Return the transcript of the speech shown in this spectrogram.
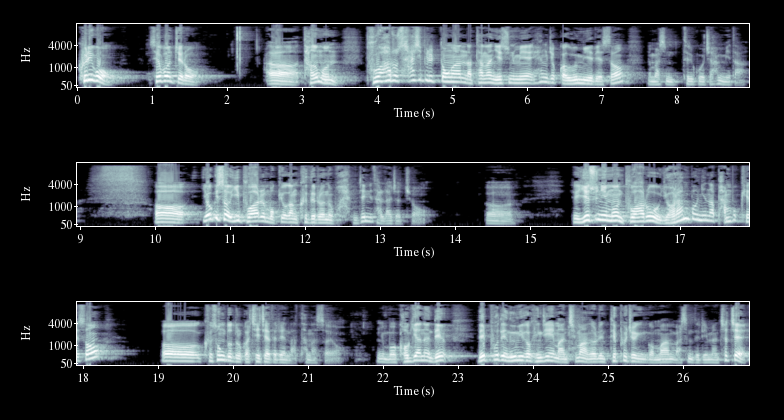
그리고 세 번째로 어, 다음은 부활 후 40일 동안 나타난 예수님의 행적과 의미에 대해서 말씀드리고자 합니다. 어, 여기서 이 부활을 목격한 그들은 완전히 달라졌죠. 어, 예수님은 부활 후 11번이나 반복해서 어, 그 성도들과 제자들에 나타났어요. 뭐 거기 안에 내, 내포된 의미가 굉장히 많지만 어린 대표적인 것만 말씀드리면 첫째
